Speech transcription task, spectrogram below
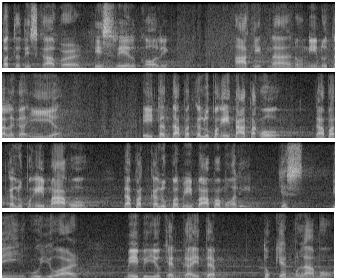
but to discover his real calling. Akit na nung nino talaga iya. Itang dapat kalupa kay tata ko, dapat kalupa kay ma ko, dapat kalupa may bapa mo. Ali, just be who you are. Maybe you can guide them. Tukyan mo mo.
